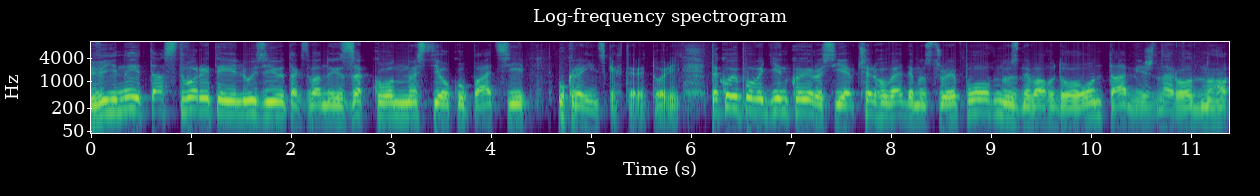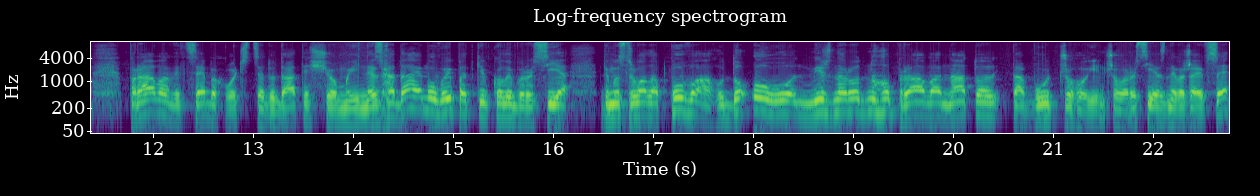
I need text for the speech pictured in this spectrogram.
війни та створити ілюзію так званої законності окупації українських територій. Такою поведінкою Росія в чергове демонструє повну зневагу до ООН та міжнародного права. Від себе хочеться додати, що ми не згадаємо випадків, коли б Росія демонструвала повагу до ООН, міжнародного права, НАТО та будь-чого іншого. Росія зневажає все,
